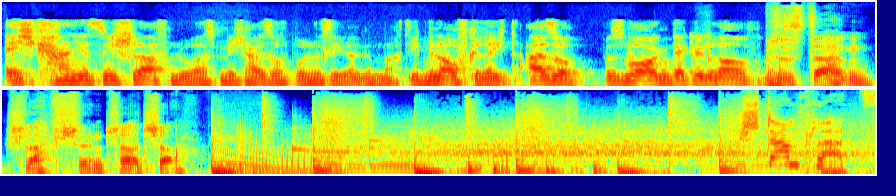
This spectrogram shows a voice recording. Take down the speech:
Ich kann jetzt nicht schlafen. Du hast mich heiß auf Bundesliga gemacht. Ich bin aufgeregt. Also, bis morgen. Deckel drauf. Bis dann. Schlaf schön. Ciao, ciao. Stammplatz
